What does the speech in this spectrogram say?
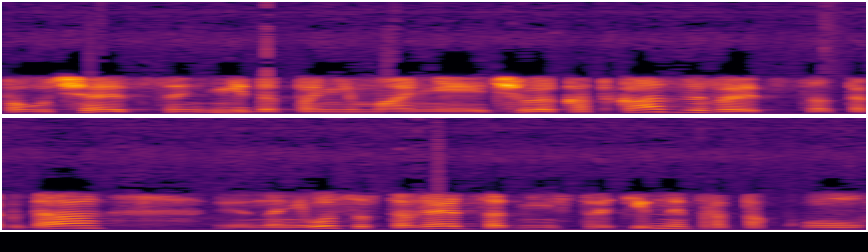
получается недопонимание, человек отказывается, тогда на него составляется административный протокол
